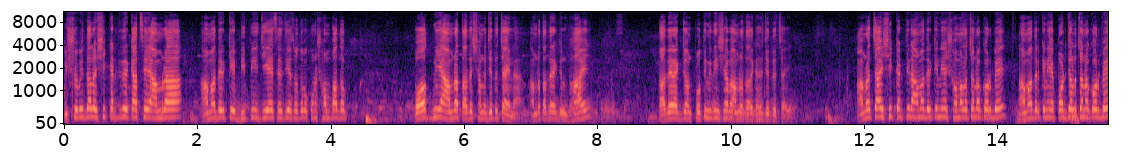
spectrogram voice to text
বিশ্ববিদ্যালয়ের শিক্ষার্থীদের কাছে আমরা, আমাদেরকে বিপি, জিএস এজিএস অথবা কোনো সম্পাদক পদ নিয়ে আমরা তাদের সামনে যেতে চাই না। আমরা তাদের একজন ভাই, তাদের একজন প্রতিনিধি হিসাবে আমরা তাদের কাছে যেতে চাই। আমরা চাই শিক্ষার্থীরা আমাদেরকে নিয়ে সমালোচনা করবে, আমাদেরকে নিয়ে পর্যালোচনা করবে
